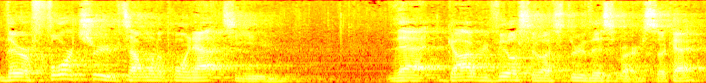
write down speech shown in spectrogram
there are four truths I want to point out to you that God reveals to us through this verse, okay?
